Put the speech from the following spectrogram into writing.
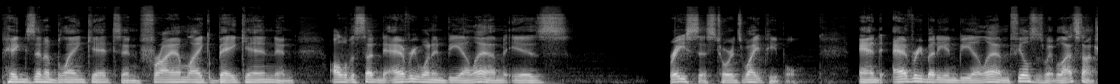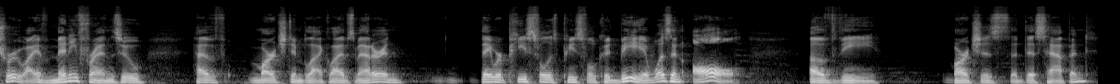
pigs in a blanket and fry them like bacon, and all of a sudden, everyone in BLM is racist towards white people and everybody in BLM feels this way. Well, that's not true. I have many friends who have marched in Black Lives Matter and they were peaceful as peaceful could be. It wasn't all of the marches that this happened.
